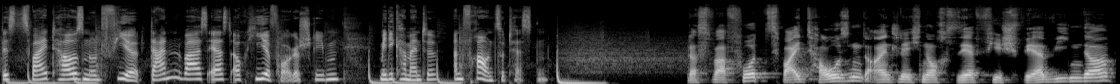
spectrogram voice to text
bis 2004. Dann war es erst auch hier vorgeschrieben, Medikamente an Frauen zu testen. Das war vor 2000 eigentlich noch sehr viel schwerwiegender,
